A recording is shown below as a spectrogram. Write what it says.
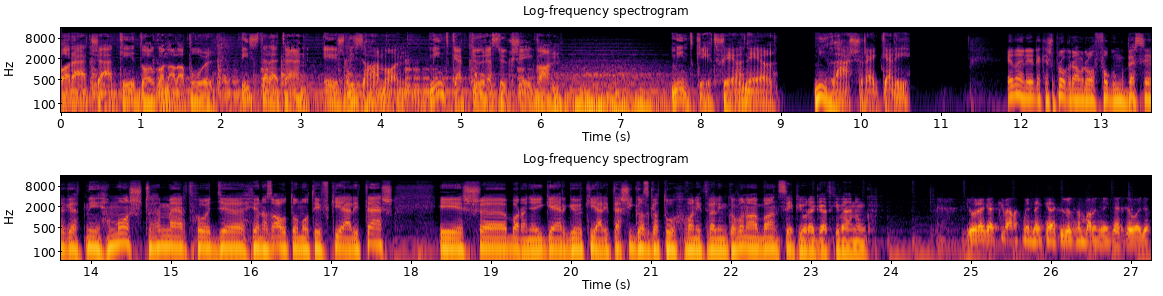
Barátság két dolgon alapul, tiszteleten és bizalmon. Mindkettőre szükség van. Mindkét félnél. Millás reggeli. Egy nagyon érdekes programról fogunk beszélgetni most, mert hogy eh, jön az automotív kiállítás, és eh, Baranyai Gergő kiállítás igazgató van itt velünk a vonalban. Szép jó reggelt kívánunk! Jó reggelt kívánok mindenkinek, üdvözlöm, Baranyi Gergő vagyok.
